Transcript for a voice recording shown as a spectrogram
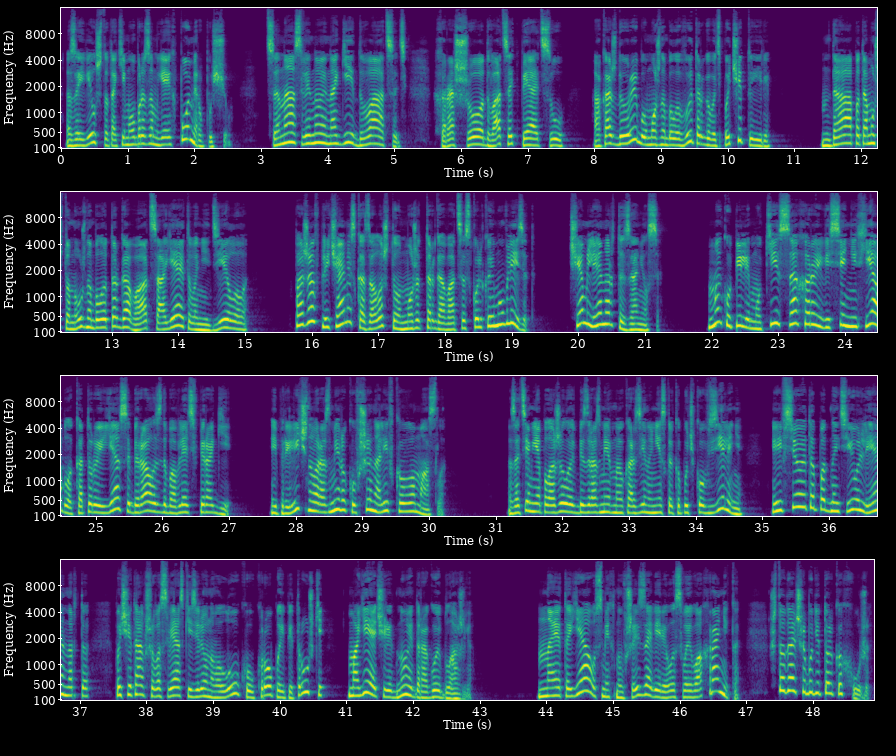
Заявил, что таким образом я их по миру пущу. Цена свиной ноги 20, хорошо, 25 су, а каждую рыбу можно было выторговать по 4. Да, потому что нужно было торговаться, а я этого не делала. Пожав плечами, сказала, что он может торговаться, сколько ему влезет. Чем Ленард и занялся. Мы купили муки, сахара и весенних яблок, которые я собиралась добавлять в пироги, и приличного размера кувшин оливкового масла. Затем я положила в безразмерную корзину несколько пучков зелени, и все это под нытье Ленарта, посчитавшего связки зеленого лука, укропа и петрушки моей очередной дорогой блажью. На это я, усмехнувшись, заверила своего охранника, что дальше будет только хуже,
